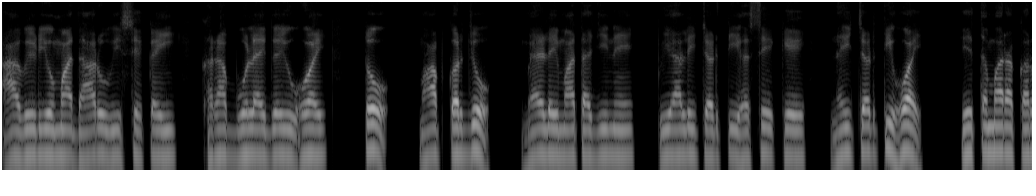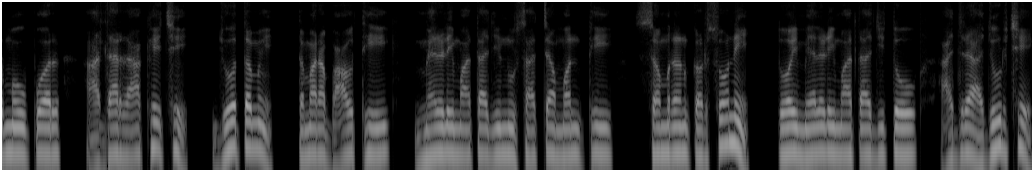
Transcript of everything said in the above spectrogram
આ વિડીયોમાં દારૂ વિશે કંઈ ખરાબ બોલાઈ ગયું હોય તો માફ કરજો. મેરડી માતાજીને પિયાલી ચડતી હશે કે નહીં ચડતી હોય એ તમારા કર્મ ઉપર આધાર રાખે છે. જો તમે તમારા ભાવથી મેરળી માતાજીનું સાચા મનથી સ્મરણ કરશો ને, તોય મેલડી માતાજી તો હાજરા હાજુર છે.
